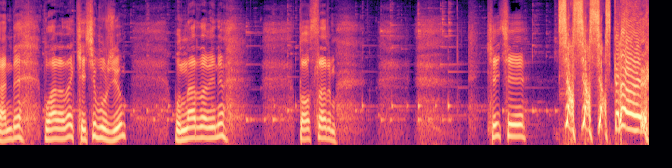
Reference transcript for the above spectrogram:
Ben de bu arada keçi burcuyum. Bunlar da benim dostlarım. Keçi. Şas şas şas kale.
